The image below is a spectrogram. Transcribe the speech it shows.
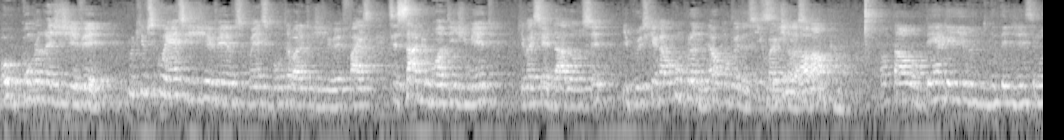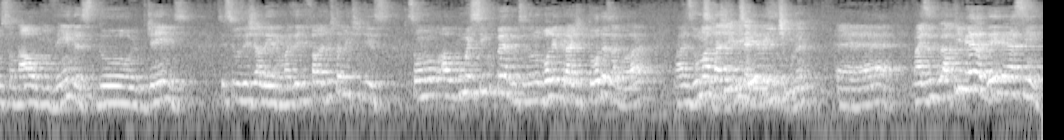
ou compra da GGV, porque você conhece a GGV, você conhece o bom trabalho que a GGV faz, você sabe o bom atendimento que vai ser dado a você e por isso que acaba comprando. É alguma coisa assim, marketing relacional? Total, tem aquele livro de inteligência emocional em vendas do James, não sei se vocês já leram, mas ele fala justamente disso. São algumas cinco perguntas, eu não vou lembrar de todas agora, mas uma Esse das James é primeiras. íntimo, né? É, mas a primeira dele é assim:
